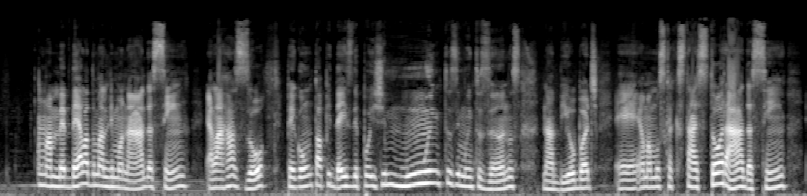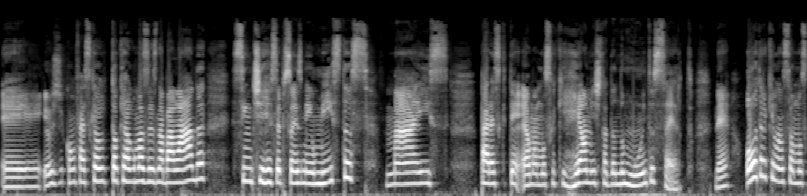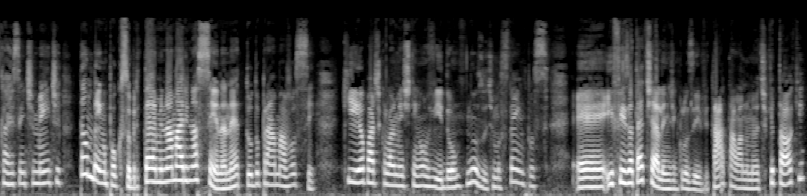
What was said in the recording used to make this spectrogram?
uma bela de uma limonada, assim. Ela arrasou, pegou um top 10 depois de muitos e muitos anos na Billboard. É, é uma música que está estourada, assim. É, eu confesso que eu toquei algumas vezes na balada, senti recepções meio mistas, mas parece que tem, é uma música que realmente está dando muito certo, né? Outra que lançou música recentemente, também um pouco sobre término, a Marina Senna, né? Tudo pra amar você. Que eu particularmente tenho ouvido nos últimos tempos. É, e fiz até challenge, inclusive, tá? Tá lá no meu TikTok.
